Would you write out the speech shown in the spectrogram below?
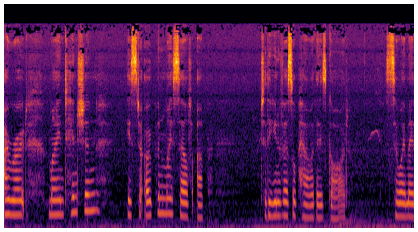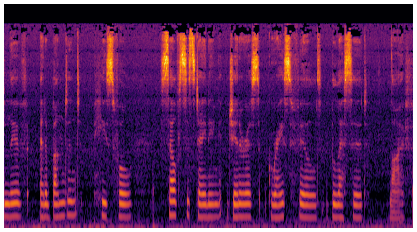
I wrote, My intention is to open myself up to the universal power that is God so I may live an abundant, peaceful, self sustaining, generous, grace filled, blessed life.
